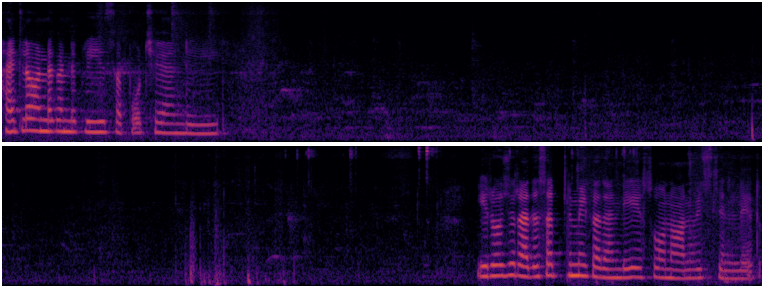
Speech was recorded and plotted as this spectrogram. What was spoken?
హైట్లో ఉండకండి ప్లీజ్ సపోర్ట్ చేయండి. ఈరోజు రథసప్తమి కదండి సో నాన్ వెజ్ తినలేదు.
